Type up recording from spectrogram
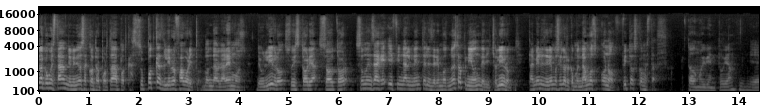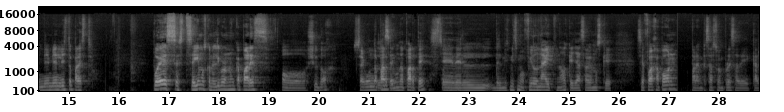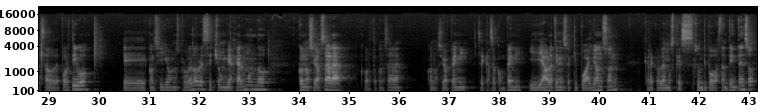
Hola, ¿cómo están? Bienvenidos a Contraportada Podcast, su podcast de libro favorito, donde hablaremos de un libro, su historia, su autor, su mensaje y finalmente les daremos nuestra opinión de dicho libro. También les diremos si lo recomendamos o no. Fitos, ¿cómo estás? Todo muy bien, ¿tú, Irán? Bien, bien, bien, listo para esto. Pues este, seguimos con el libro Nunca Pares o Shoe Dog. Segunda la parte. segunda parte eh, del, del mismísimo Phil Knight, ¿no? Que ya sabemos que se fue a Japón para empezar su empresa de calzado deportivo. eh, consiguió unos proveedores, se echó un viaje al mundo, conoció a Sara, cortó con Sara, conoció a Penny, se casó con Penny y ahora tiene en su equipo a Johnson, que recordemos que es un tipo bastante intenso.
